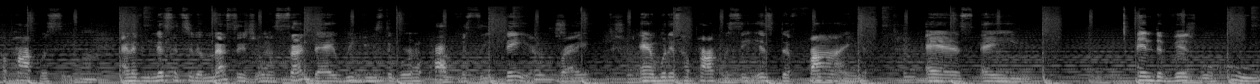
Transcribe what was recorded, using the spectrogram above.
hypocrisy. Mm. And if you listen to the message on Sunday, we use the word hypocrisy there, right? And what is hypocrisy is defined as a individual who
